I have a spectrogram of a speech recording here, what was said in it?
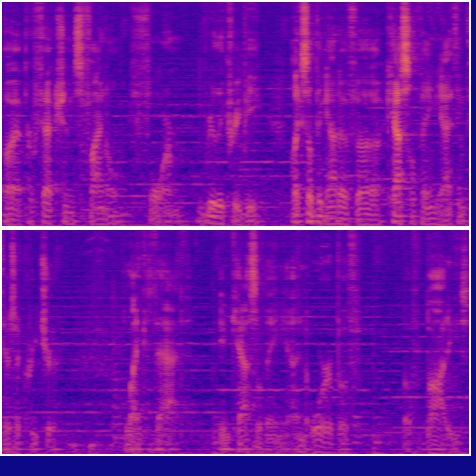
oh, perfection's final form. Really creepy like something out of uh, Castlevania. I think there's a creature like that in Castlevania, an orb of, of bodies.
